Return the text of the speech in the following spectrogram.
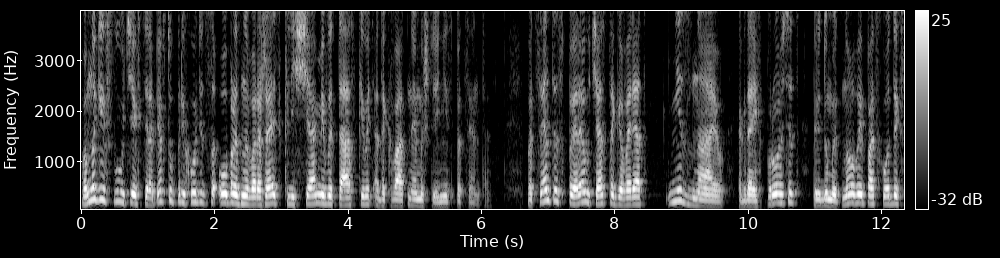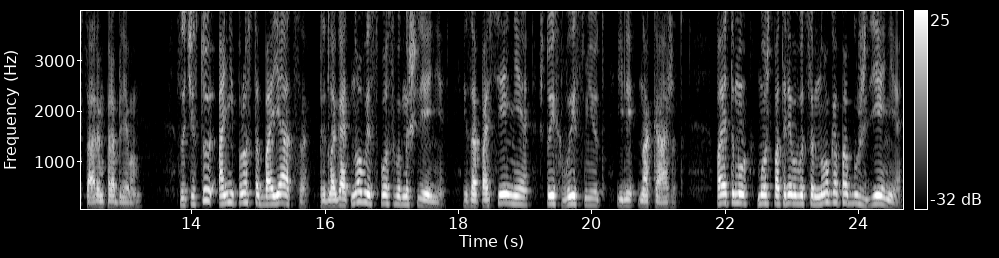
Во многих случаях терапевту приходится, образно выражаясь, клещами вытаскивать адекватное мышление из пациента. Пациенты с ПРЛ часто говорят – не знаю, когда их просят придумать новые подходы к старым проблемам. Зачастую они просто боятся предлагать новые способы мышления из опасения, что их высмеют или накажут. Поэтому может потребоваться много побуждения,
